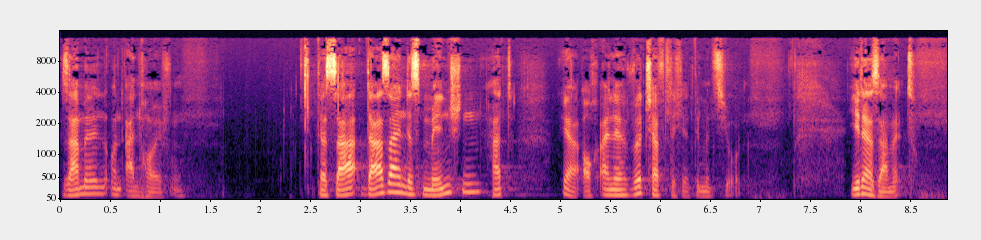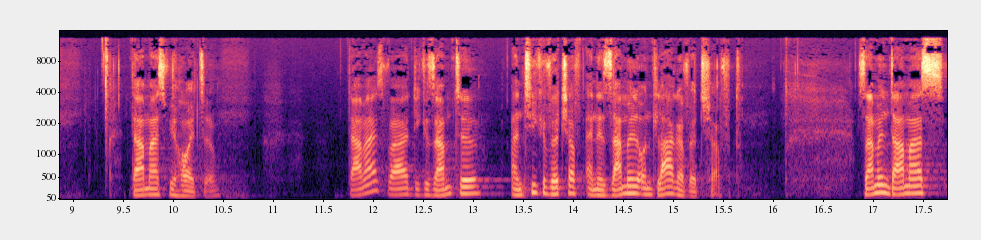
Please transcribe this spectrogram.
Sammeln und Anhäufen. Das Dasein des Menschen hat ja auch eine wirtschaftliche Dimension. Jeder sammelt. Damals wie heute. Damals war die gesamte antike Wirtschaft eine Sammel- und Lagerwirtschaft. Sammeln damals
